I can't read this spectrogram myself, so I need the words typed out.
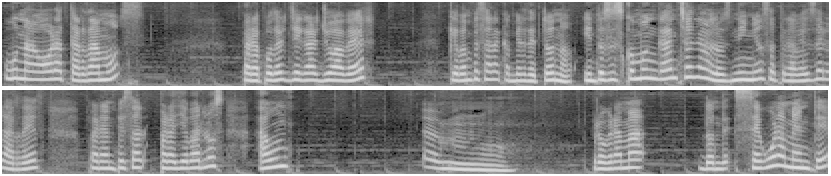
Una hora tardamos para poder llegar yo a ver que va a empezar a cambiar de tono. Y entonces, ¿cómo enganchan a los niños a través de la red para empezar, para llevarlos a un em, programa donde seguramente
